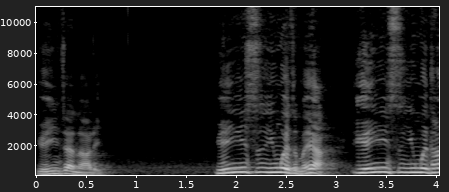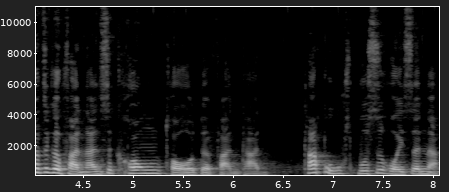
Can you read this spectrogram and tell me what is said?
原因在哪里？原因是因为怎么样？原因是因为它这个反弹是空头的反弹，它不不是回升呐。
